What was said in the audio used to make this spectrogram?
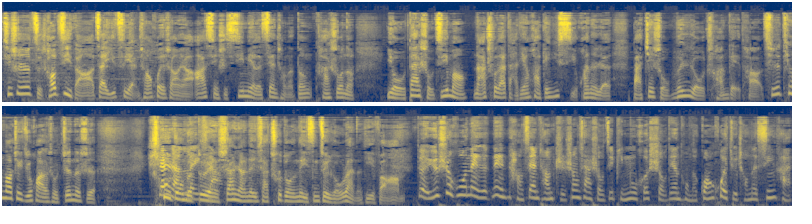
其实子超记得啊，在一次演唱会上呀，阿信是熄灭了现场的灯。他说呢，有带手机吗？拿出来打电话给你喜欢的人，把这首温柔传给他。其实听到这句话的时候，真的是。触动的对，潸然泪下，触动了内心最柔软的地方啊！对于是乎，那个那场现场只剩下手机屏幕和手电筒的光汇聚成的星海，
